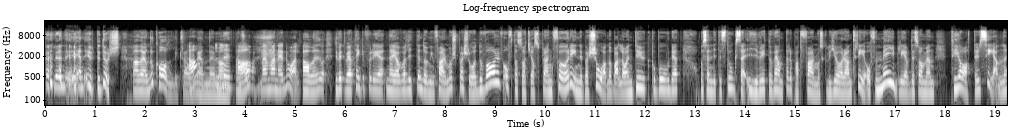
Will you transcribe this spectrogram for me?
eller en, en utedusch. Man har ändå koll liksom. ja, men eh, man, lite ja. så. Men man är dold. Ja, men du vet vad jag tänker för det när jag var liten då min farmors person då var det ofta så att jag sprang före in i person och bara la en duk på bordet och sen lite stod så här ivrigt och väntade på att farmor skulle göra entré och för mig blev det som en teaterscen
